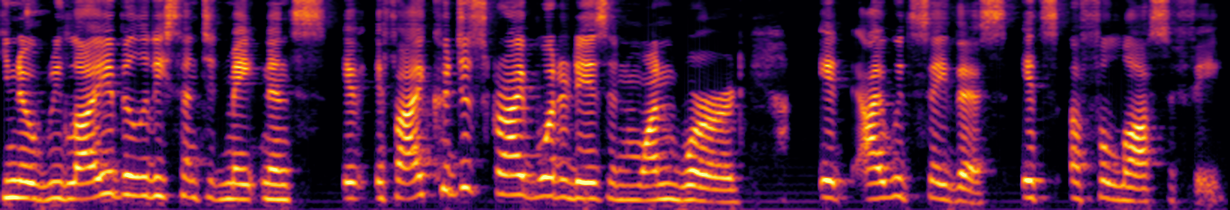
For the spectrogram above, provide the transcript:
You know, reliability centered maintenance. If, if I could describe what it is in one word, it, I would say this: it's a philosophy.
